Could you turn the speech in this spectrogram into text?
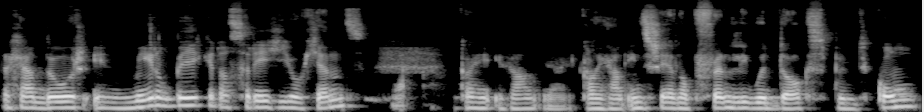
Dat gaat door in Merelbeke, dat is regio Gent. Ja. Je kan je gaan, ja, je kan je gaan inschrijven op friendlywithdogs.com.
